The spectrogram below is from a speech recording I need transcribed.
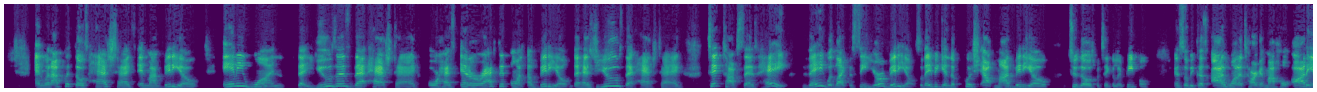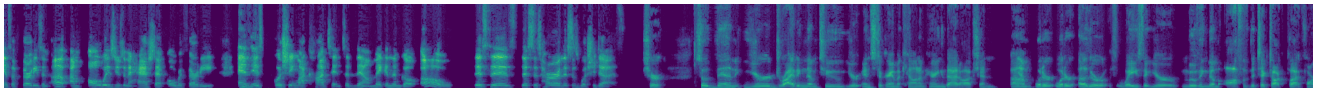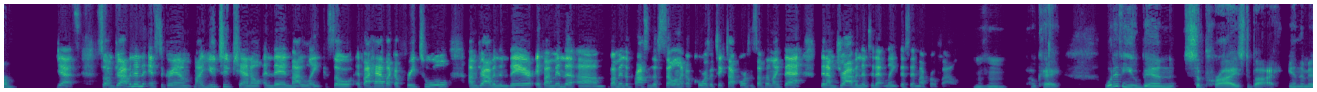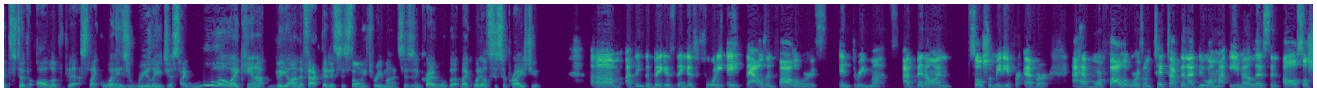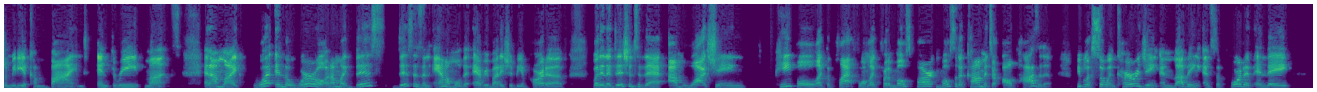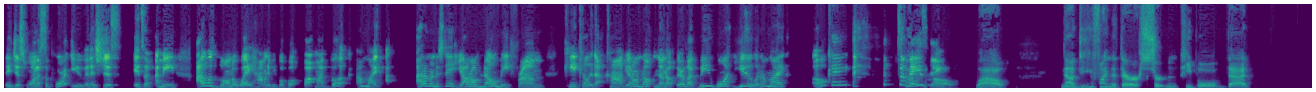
And when I put those hashtags in my video, anyone that uses that hashtag or has interacted on a video that has used that hashtag, TikTok says, hey, they would like to see your video. So they begin to push out my video to those particular people. And so, because I want to target my whole audience of 30s and up, I'm always using a hashtag over 30 and mm-hmm. it's pushing my content to them, making them go, oh, this is this is her and this is what she does. Sure. So then you're driving them to your Instagram account. I'm hearing that option. Um, yep. What are what are other ways that you're moving them off of the TikTok platform? Yes. So I'm driving them to Instagram, my YouTube channel, and then my link. So if I have like a free tool, I'm driving them there. If I'm in the um, if I'm in the process of selling like a course, a TikTok course, or something like that, then I'm driving them to that link that's in my profile. Mm-hmm. Okay. What have you been surprised by in the midst of all of this? Like, what is really just like, whoa, I cannot, beyond the fact that it's just only three months, this is incredible, but like, what else has surprised you? Um, I think the biggest thing is 48,000 followers in three months. I've been on social media forever. I have more followers on TikTok than I do on my email list and all social media combined in three months. And I'm like, what in the world? And I'm like, this, this is an animal that everybody should be a part of. But in addition to that, I'm watching people like the platform like for the most part most of the comments are all positive people are so encouraging and loving and supportive and they they just want to support you and it's just it's a, I mean, I was blown away how many people bought, bought my book. I'm like, I, don't understand. Y'all don't know me from keenkelly.com. Y'all don't know. No, no. They're like, we want you. And I'm like, okay. it's amazing. Wow. wow. Now, do you find that there are certain people that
